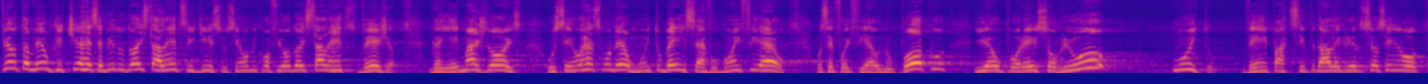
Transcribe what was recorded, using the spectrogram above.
Veio também o que tinha recebido dois talentos e disse: O Senhor me confiou dois talentos. Veja, ganhei mais dois. O Senhor respondeu: Muito bem, servo bom e fiel. Você foi fiel no pouco, e eu porei sobre o muito. Venha e participe da alegria do seu Senhor.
